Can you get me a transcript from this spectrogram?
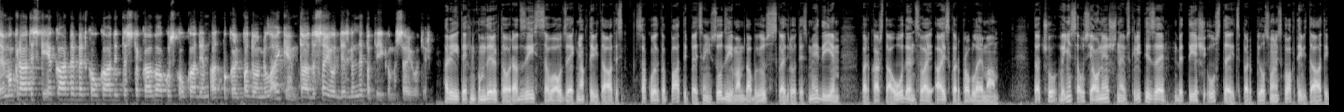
demokrātiski iekārta, bet kaut kādi tas tā kā vēl uz kaut kādiem atpakaļ padomju laikiem. Tāda sajūta diezgan nepatīkama sajūta ir. Arī tehnikuma direktora atzīst savu audzēkņu aktivitātes, sakot, ka pati pēc viņu sūdzībām dabūja uzskaidroties medijiem par karstā ūdens vai aizkara problēmām. Taču viņa savus jauniešus nevis kritizē, bet tieši uzteic par pilsonisko aktivitāti.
